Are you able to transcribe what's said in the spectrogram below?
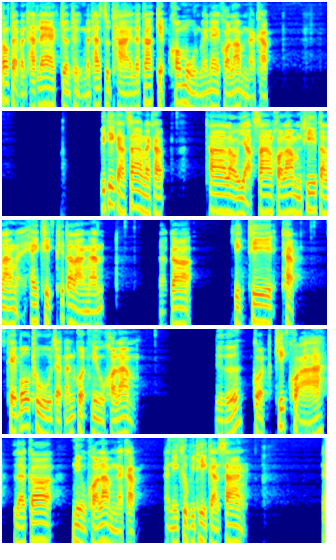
ตั้งแต่บรรทัดแรกจนถึงบรรทัดสุดท้าย แล้วก็เก็บข้อมูลไว้ในคอลัมน์นะครับ วิธีการสร้างนะครับ ถ้าเราอยากสร้างคอลัมน์ที่ตารางไหนให้คลิกที่ตารางนั้น แล้วก็คลิกที่แท็บ table to จากนั้นกด new column หรือกดคลิกขวาแล้วก็ new column นะครับ อันนี้คือวิธีการสร้าง ใน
